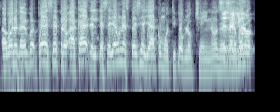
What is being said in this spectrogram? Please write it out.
Ah, bueno, también puede ser, pero acá sería una especie ya como tipo blockchain, ¿no? sí, o sea, yo,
